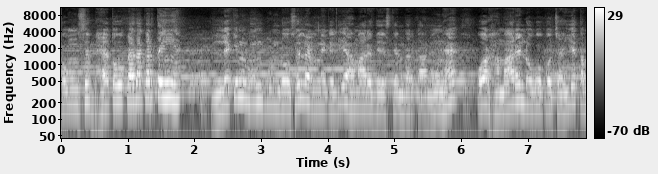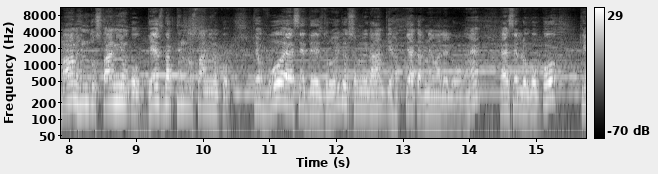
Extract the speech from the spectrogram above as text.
तो उनसे भय तो वो पैदा करते ही हैं। लेकिन उन गुंडों से लड़ने के लिए हमारे देश के अंदर कानून है और हमारे लोगों को चाहिए, तमाम हिंदुस्तानियों को, देशभक्त हिंदुस्तानियों को, कि वो ऐसे देशद्रोही जो संविधान की हत्या करने वाले लोग हैं, ऐसे लोगों को कि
